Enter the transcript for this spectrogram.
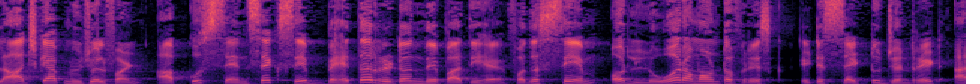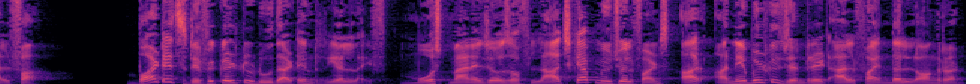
large cap mutual fund आपको सेंसेक्स से बेहतर रिटर्न दे पाती है फॉर द सेम और lower amount of risk it is set to generate alpha but it's difficult to do that in real life most managers of large cap mutual funds are unable to generate alpha in the long run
